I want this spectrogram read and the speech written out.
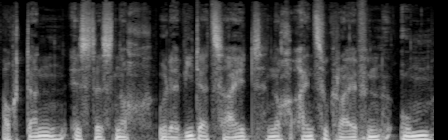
Auch dann ist es noch oder wieder Zeit, noch einzugreifen, um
